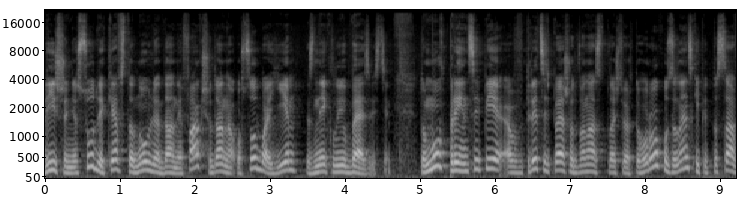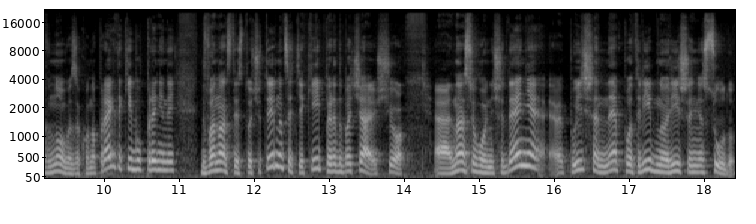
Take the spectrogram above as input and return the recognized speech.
рішення суду, яке встановлює даний факт, що дана особа є зниклою безвісті. Тому, в принципі, в 31.12.24 року Зеленський підписав новий законопроект, який був прийнятий 12114, який передбачає, що на сьогоднішній день е, більше не потрібно рішення суду,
